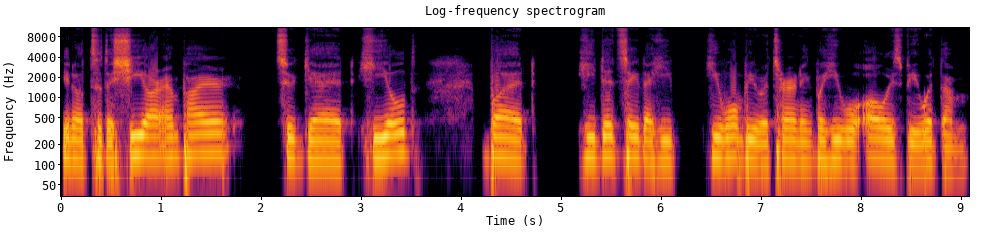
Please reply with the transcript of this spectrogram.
you know, to the Shi'ar Empire to get healed, but he did say that he he won't be returning, but he will always be with them.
